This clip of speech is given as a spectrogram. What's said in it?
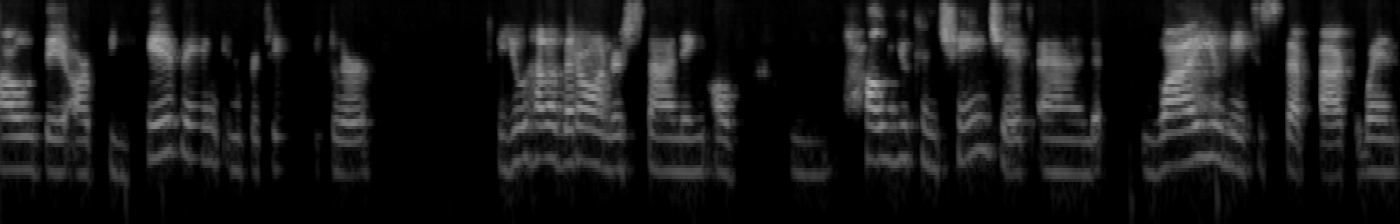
how they are behaving in particular you have a better understanding of how you can change it and why you need to step back when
